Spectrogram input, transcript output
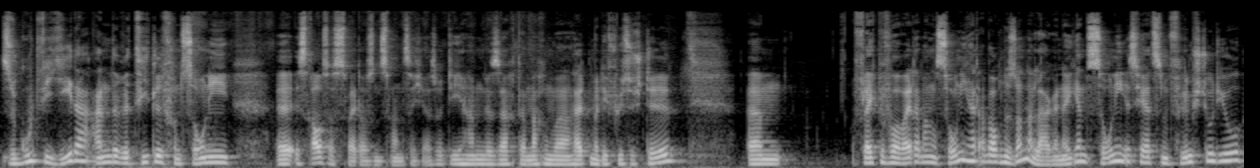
so gut wie jeder andere Titel von Sony äh, ist raus aus 2020. Also die haben gesagt, da machen wir, halten wir die Füße still. Ähm, Vielleicht bevor wir weitermachen, Sony hat aber auch eine Sonderlage. Ne? Jens, Sony ist ja jetzt ein Filmstudio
